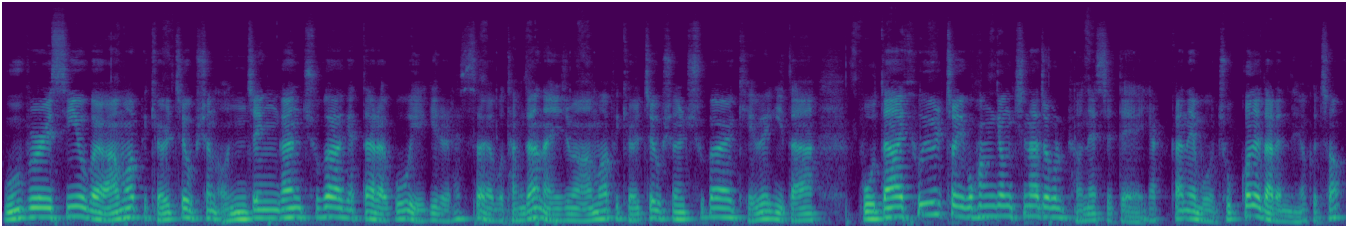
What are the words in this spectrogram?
우버의 CEO가 암호화폐 결제 옵션 언젠간 추가하겠다라고 얘기를 했어요. 뭐 당장은 아니지만 암호화폐 결제 옵션을 추가할 계획이다. 보다 효율적이고 환경 친화적으로 변했을 때 약간의 뭐 조건을 달았네요. 그쵸?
